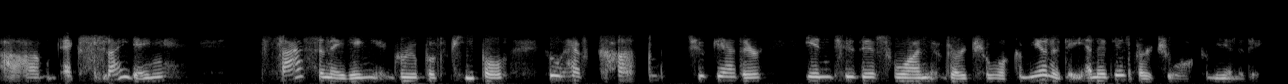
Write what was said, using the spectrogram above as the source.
um, exciting, fascinating group of people who have come together into this one virtual community, and it is virtual community.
